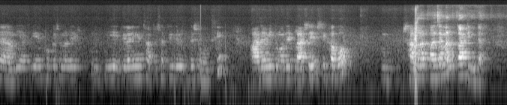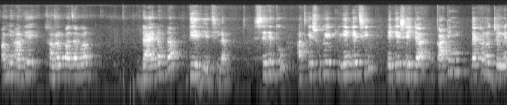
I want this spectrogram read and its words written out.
হ্যাঁ আমি আজকে ভোকেশনালের ইয়ে টেলারিংয়ের ছাত্রছাত্রীদের উদ্দেশ্যে বলছি। আজ আমি তোমাদের ক্লাসে শেখাবো সালোয়ার পাজামার কাটিংটা আমি আগে সালোয়ার পাজামার ডায়াগ্রামটা দিয়ে দিয়েছিলাম। সেহেতু আজকে শুধু একটু এঁকেছি, এঁকে সেইটা কাটিং দেখানোর জন্যে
